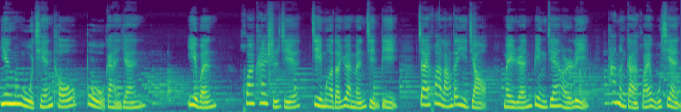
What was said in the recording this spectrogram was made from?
鹦鹉前头不敢言。译文：花开时节，寂寞的院门紧闭，在画廊的一角，美人并肩而立，她们感怀无限，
